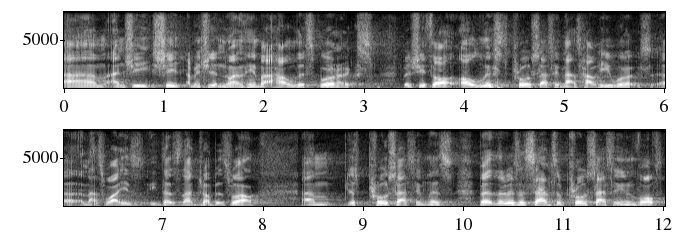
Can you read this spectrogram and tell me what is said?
Um, and she, she, I mean, she didn't know anything about how Lisp works, but she thought, oh, Lisp processing, that's how he works, uh, and that's why he does that job as well. Um, just processing this. But there is a sense of processing involved.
